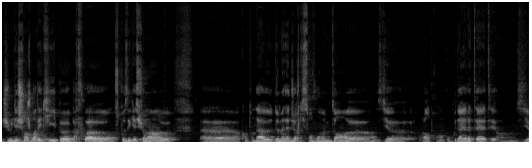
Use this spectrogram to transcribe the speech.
J'ai eu des changements d'équipe. Euh, parfois, on se pose des questions. Hein, quand on a deux managers qui s'en vont en même temps, on se dit, on prend un gros coup derrière la tête et on se dit,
